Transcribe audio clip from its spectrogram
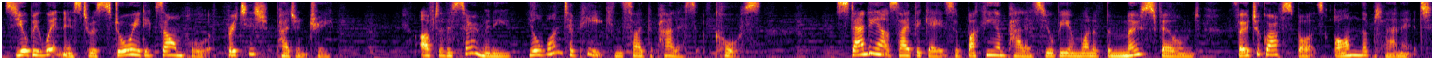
so you'll be witness to a storied example of British pageantry. After the ceremony, you'll want a peek inside the palace, of course. Standing outside the gates of Buckingham Palace, you'll be in one of the most filmed, photograph spots on the planet.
